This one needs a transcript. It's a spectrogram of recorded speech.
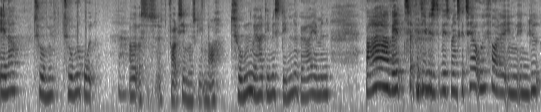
Eller tunge, tungerod. Uh. Og, og folk siger måske, nå, tungen, hvad har det med stemmen at gøre? Jamen, bare vent, fordi hvis, hvis man skal til at udfolde en, en lyd,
